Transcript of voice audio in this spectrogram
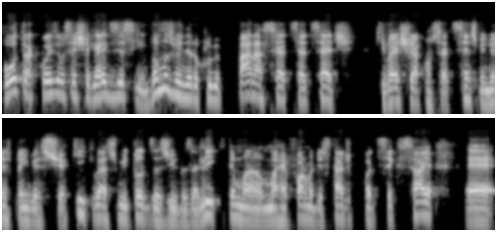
Outra coisa é você chegar e dizer assim, vamos vender o clube para a 777? Que vai chegar com 700 milhões para investir aqui, que vai assumir todas as dívidas ali, que tem uma, uma reforma de estádio que pode ser que saia. É,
